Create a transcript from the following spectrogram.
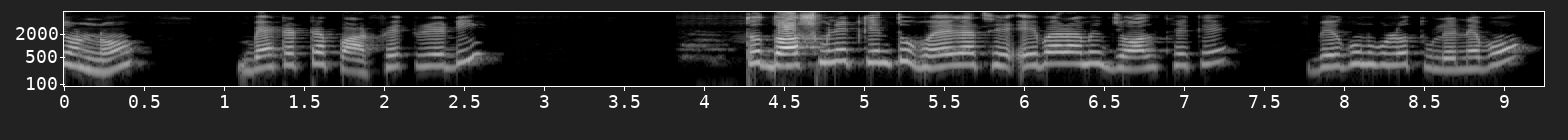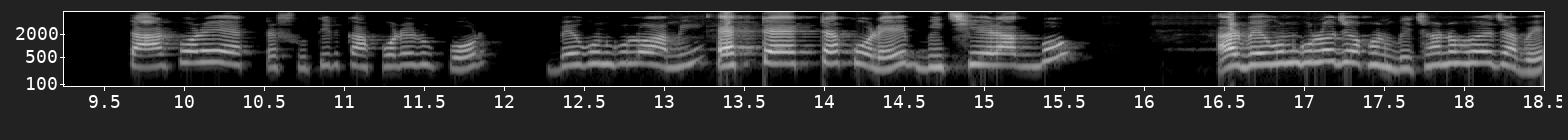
জন্য ব্যাটারটা পারফেক্ট রেডি তো দশ মিনিট কিন্তু হয়ে গেছে, এবার আমি জল থেকে বেগুনগুলো তুলে নেব। তারপরে একটা সুতির কাপড়ের উপর বেগুনগুলো আমি একটা একটা করে বিছিয়ে রাখব। আর বেগুনগুলো যখন বিছানো হয়ে যাবে,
